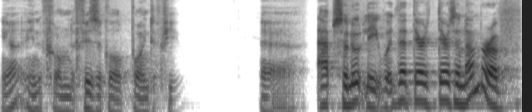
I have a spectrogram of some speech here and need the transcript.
Yeah, in from the physical point of view. Absolutely. That There, there's a number of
